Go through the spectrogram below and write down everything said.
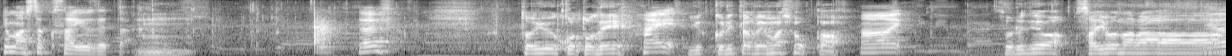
でも明日臭いよ絶対。うん。えということで、ゆっくり食べましょうかそれではさようなら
